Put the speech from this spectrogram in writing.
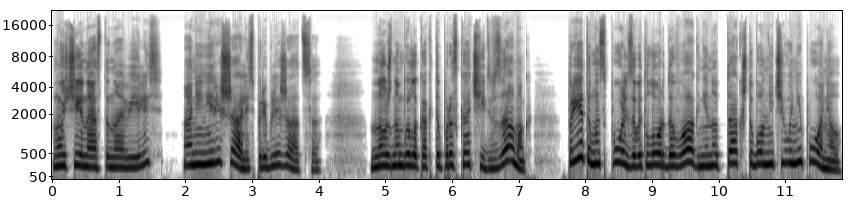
Мужчины остановились, они не решались приближаться. Нужно было как-то проскочить в замок, при этом использовать лорда Вагни, но так, чтобы он ничего не понял.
